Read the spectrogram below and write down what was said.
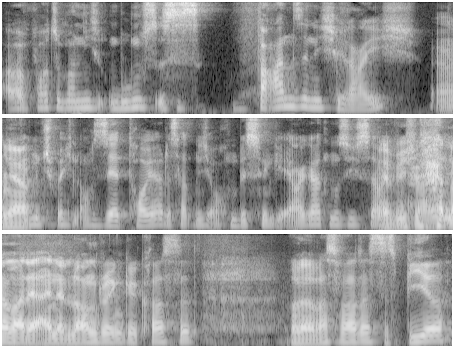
Aber Porto Banús ist es wahnsinnig reich, ja, Ja. dementsprechend auch sehr teuer. Das hat mich auch ein bisschen geärgert, muss ich sagen. Ja, wie viel hat nochmal der eine Longdrink gekostet? Oder was war das? Das Bier?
